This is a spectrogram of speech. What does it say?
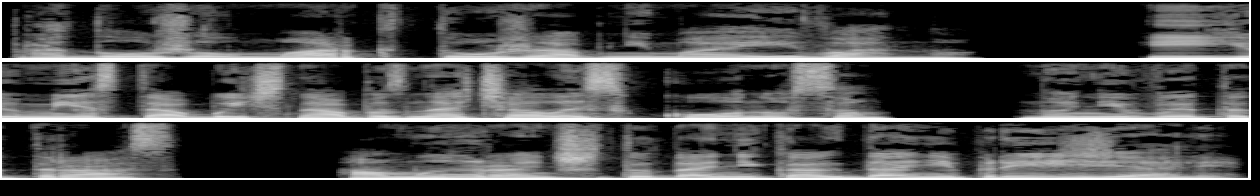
продолжил Марк, тоже обнимая Иванну. И ее место обычно обозначалось конусом, но не в этот раз. А мы раньше туда никогда не приезжали.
